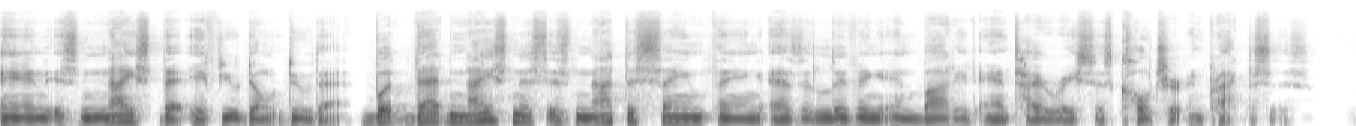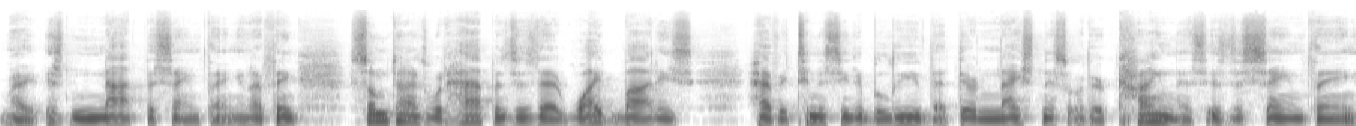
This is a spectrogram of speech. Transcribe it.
And it's nice that if you don't do that. But that niceness is not the same thing as a living embodied anti-racist culture and practices. Right? It's not the same thing. And I think sometimes what happens is that white bodies have a tendency to believe that their niceness or their kindness is the same thing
